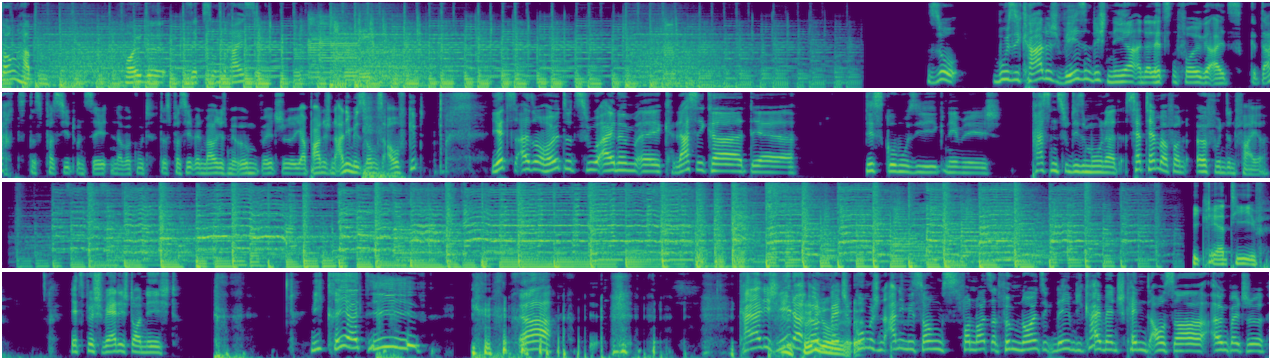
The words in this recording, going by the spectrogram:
Songhappen, Folge 36. So, musikalisch wesentlich näher an der letzten Folge als gedacht. Das passiert uns selten, aber gut, das passiert, wenn Marius mir irgendwelche japanischen Anime-Songs aufgibt. Jetzt also heute zu einem äh, Klassiker der Disco-Musik, nämlich passend zu diesem Monat September von Earth, Wind and Fire. Wie kreativ. Jetzt beschwer dich doch nicht. Wie kreativ. ja. Kann halt nicht jeder irgendwelche komischen Anime-Songs von 1995 nehmen, die kein Mensch kennt, außer irgendwelche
